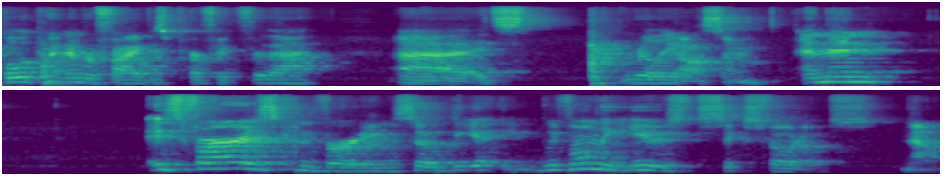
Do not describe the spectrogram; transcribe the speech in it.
bullet point number five is perfect for that. Uh, it's really awesome. And then as far as converting, so the we've only used six photos now.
